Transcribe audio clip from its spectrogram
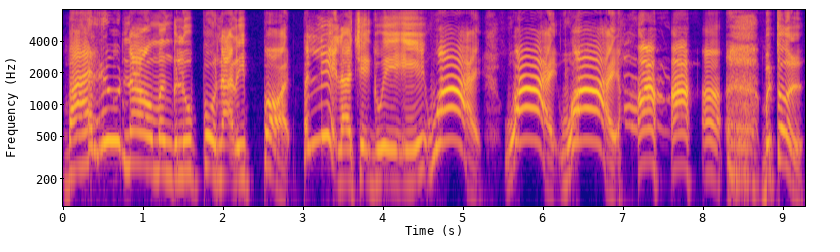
baru now menggelupuh nak report? Peliklah cikgu AA. Why? Why? Why? Betul.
